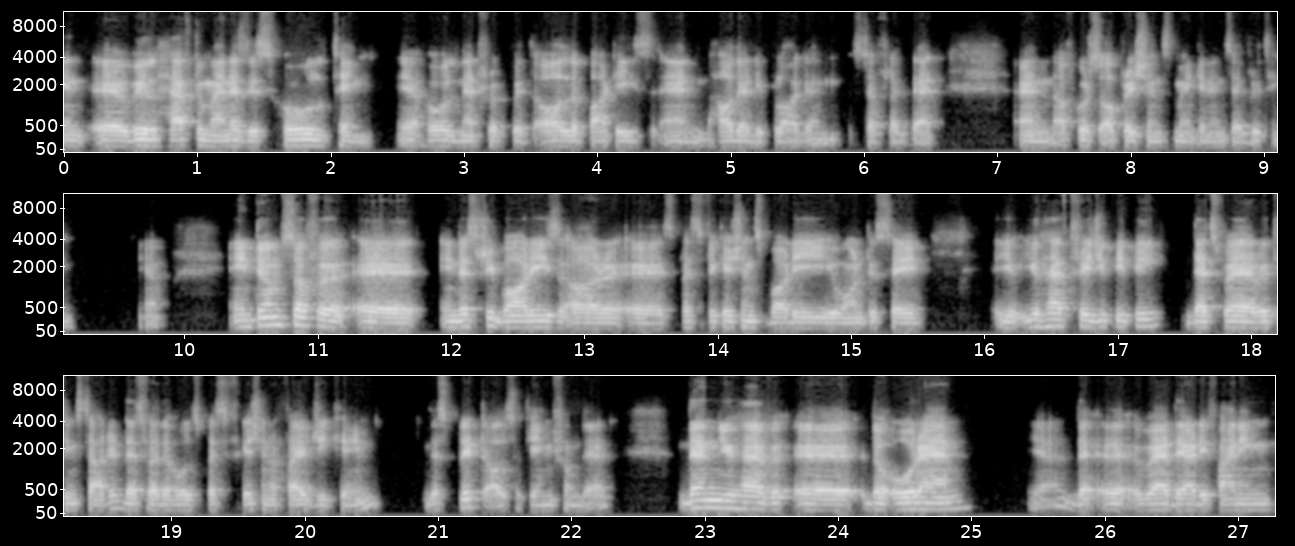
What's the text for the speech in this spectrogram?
and uh, will have to manage this whole thing, yeah, whole network with all the parties and how they're deployed and stuff like that, and of course operations, maintenance, everything. Yeah. In terms of uh, uh, industry bodies or uh, specifications body, you want to say you, you have 3GPP. That's where everything started. That's where the whole specification of 5G came. The split also came from there then you have uh, the ORAN, yeah, the, uh, where they are defining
